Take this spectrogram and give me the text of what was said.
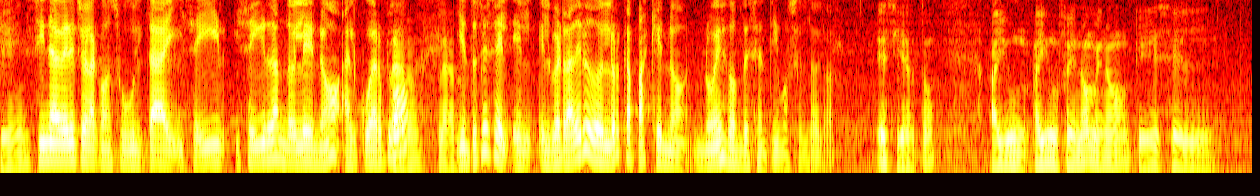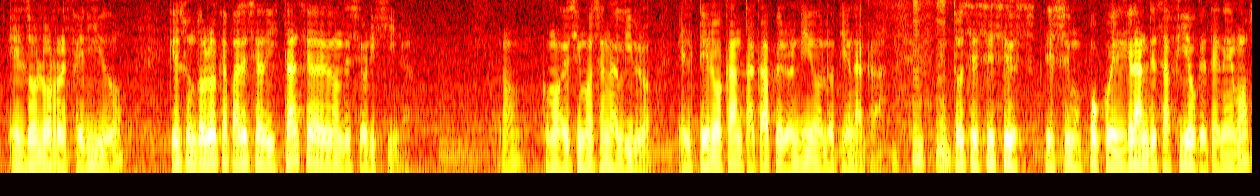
Sí. sin haber hecho la consulta y seguir, y seguir dándole, ¿no? Al cuerpo. Claro, claro. Y entonces el, el- el verdadero dolor capaz que no, no es donde sentimos el dolor. Es cierto. Hay un, hay un fenómeno que es el, el dolor referido, que es un dolor que aparece a distancia de donde se origina. ¿no? Como decimos en el libro, el tero canta acá, pero el nido lo tiene acá. Entonces ese es, es un poco el gran desafío que tenemos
